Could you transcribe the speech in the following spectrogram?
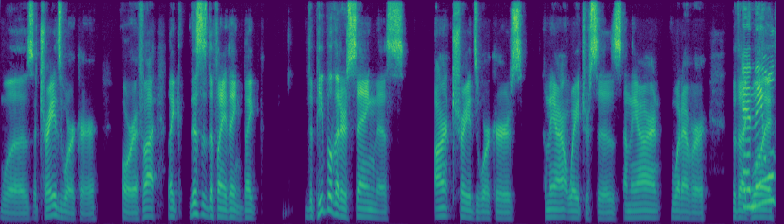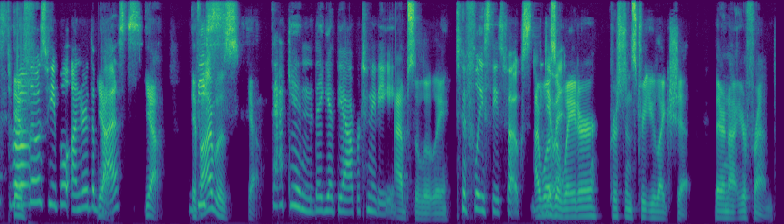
was a trades worker or if i like this is the funny thing like the people that are saying this aren't trades workers and they aren't waitresses and they aren't whatever but like, and they well, will throw if- those people under the Yeah. bus yeah if i was yeah second they get the opportunity absolutely to fleece these folks. I was a it. waiter. Christians treat you like shit. They're not your friend.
